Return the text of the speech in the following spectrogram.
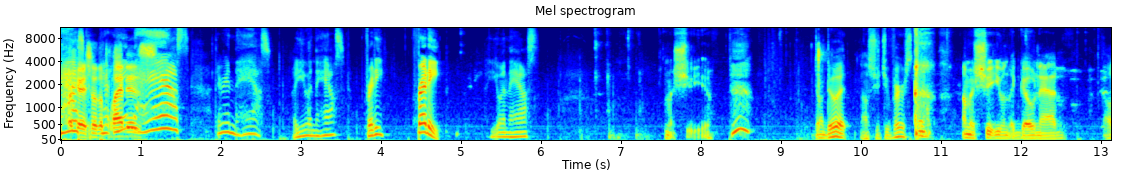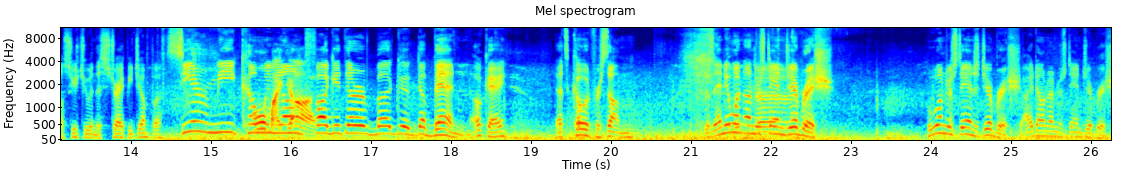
Guys, Okay, so the they're plan in is- the house. They're in the house. Are you in the house, Freddy? Freddy, are you in the house? I'm gonna shoot you. Don't do it. I'll shoot you first. I'm gonna shoot you in the gonad. I'll shoot you in the stripy jumper. Sear me oh coming my along, God. fugger the Ben. Okay, that's code for something. Does anyone understand gibberish? Who understands gibberish? I don't understand gibberish.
